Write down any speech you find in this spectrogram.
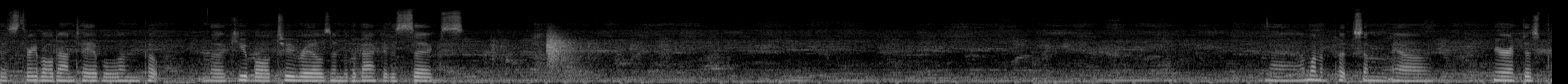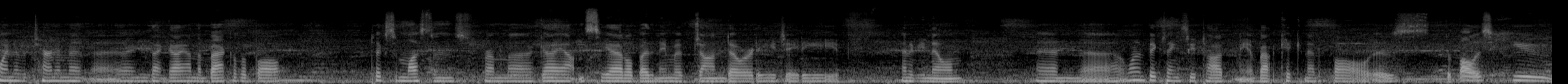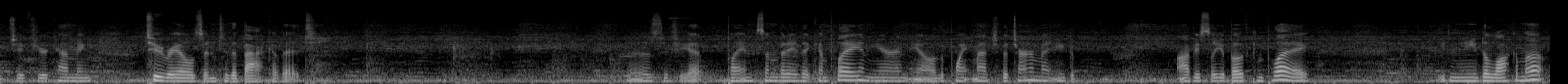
this three ball down table and put the cue ball two rails into the back of the six. Uh, I'm going to put some, here at this point of the tournament, uh, that guy on the back of a ball. Took some lessons from a guy out in Seattle by the name of John Doherty, JD, if any of you know him. And uh, one of the big things he taught me about kicking at a ball is the ball is huge if you're coming two rails into the back of it. Because if you get playing somebody that can play and you're in, you know, the point match of a tournament, you could obviously you both can play. You need to lock them up.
